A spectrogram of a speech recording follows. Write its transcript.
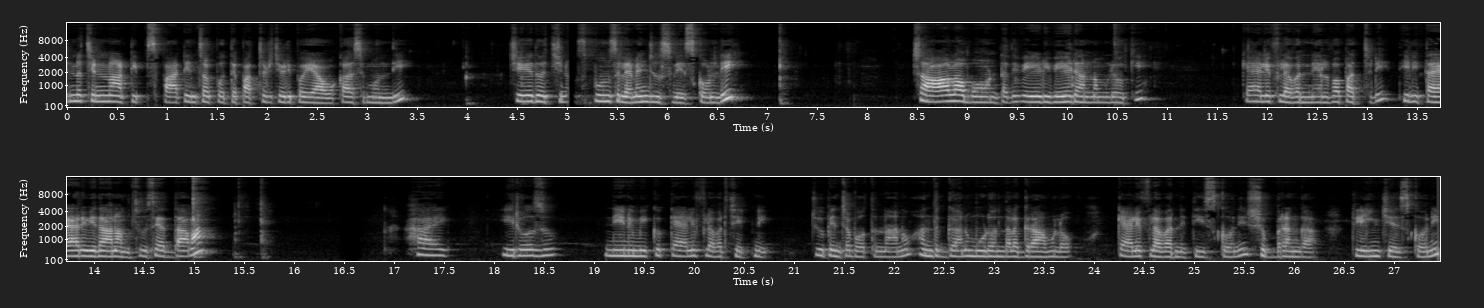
చిన్న చిన్న టిప్స్ పాటించకపోతే పచ్చడి చెడిపోయే అవకాశం ఉంది. చేదొచ్చిన స్పూన్స్ లెమన్ జ్యూస్ వేసుకోండి. చాలా బాగుంటుంది. వేడి వేడి అన్నంలోకి క్యాలీఫ్లవర్ నిల్వ పచ్చడి దీని తయారీ విధానం చూసేద్దామా? హాయ్. ఈరోజు నేను మీకు క్యాలీఫ్లవర్ చట్నీ చూపించబోతున్నాను. అందుకు గాను మూడు వందల గ్రాములో. క్యాలీఫ్లవర్ని తీసుకొని శుభ్రంగా క్లీన్ చేసుకొని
